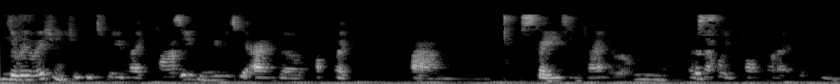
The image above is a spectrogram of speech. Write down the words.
the relationship between like Parsi community and the public, um, space in general? For example, in Hong Kong, I think in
